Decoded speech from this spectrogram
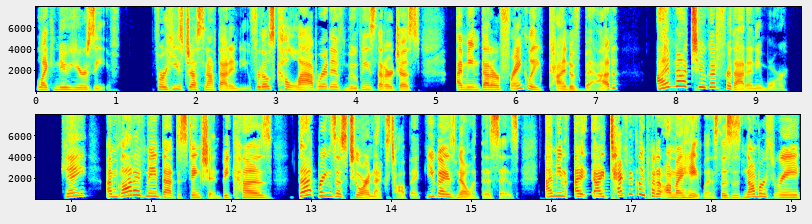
like New Year's Eve, for He's Just Not That Into You, for those collaborative movies that are just, I mean, that are frankly kind of bad. I'm not too good for that anymore. Okay. I'm glad I've made that distinction because that brings us to our next topic. You guys know what this is. I mean, I, I technically put it on my hate list. This is number three,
